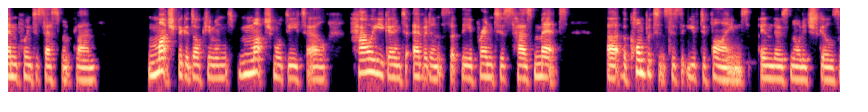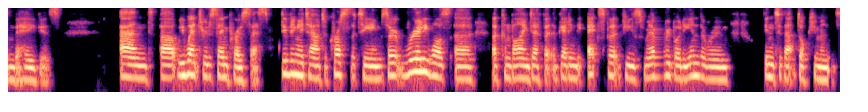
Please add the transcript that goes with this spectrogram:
endpoint assessment plan. Much bigger document, much more detail. How are you going to evidence that the apprentice has met uh, the competencies that you've defined in those knowledge, skills, and behaviors? And uh, we went through the same process, divvying it out across the team. So it really was a, a combined effort of getting the expert views from everybody in the room into that document.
